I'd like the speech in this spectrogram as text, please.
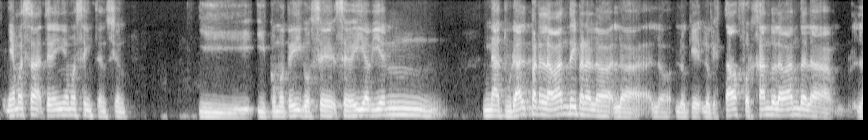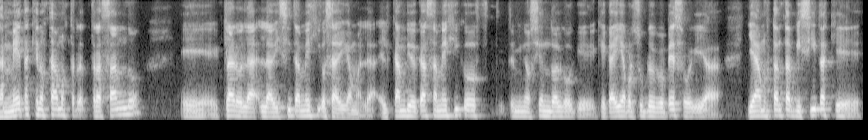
teníamos, esa, teníamos esa intención. Y, y como te digo, se, se veía bien natural para la banda y para lo, que, lo que estaba forjando la banda, las metas que nos estábamos trazando. Eh, claro, la, visita a México, o sea, digamos, el cambio de casa a México terminó siendo algo que, caía por su propio peso, porque ya llevamos tantas visitas que,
